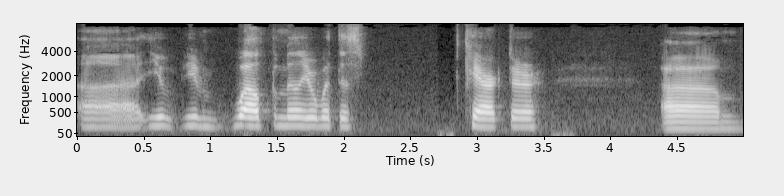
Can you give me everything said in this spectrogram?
uh, you you're well familiar with this character. Um,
